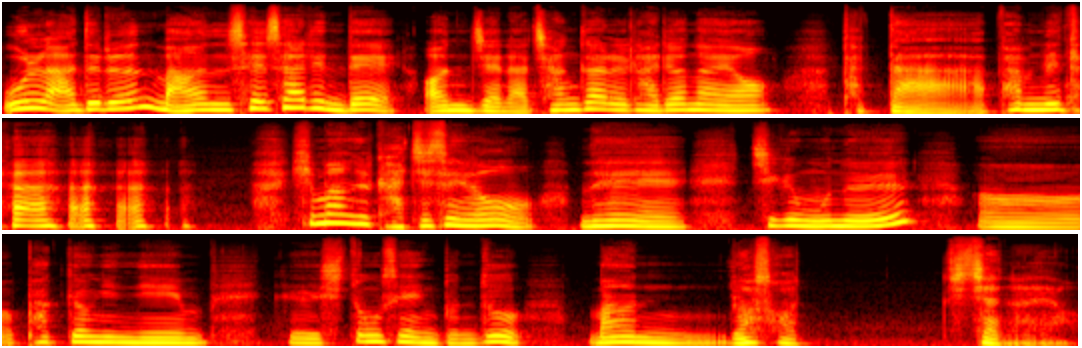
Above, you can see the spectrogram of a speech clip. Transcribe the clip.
울 아들은 43살인데 언제나 장가를 가려나요? 답답합니다. 희망을 가지세요. 네. 지금 오늘, 어, 박경희님 그 시동생 분도 46이잖아요.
